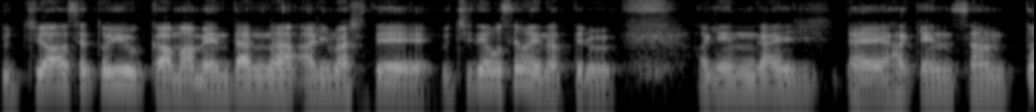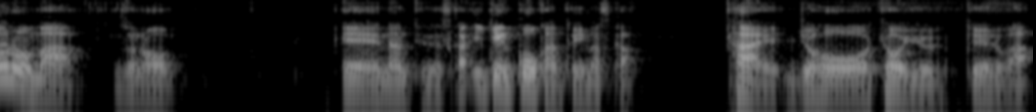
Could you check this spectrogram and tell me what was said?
打ち合わせというか、まあ、面談がありまして、うちでお世話になってる派遣会、えー派遣さんとの、まあ、その、えーていうんですか、意見交換といいますか、はい、情報共有というのが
